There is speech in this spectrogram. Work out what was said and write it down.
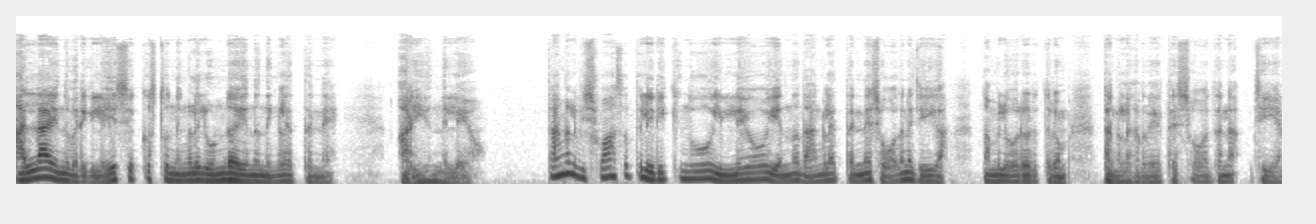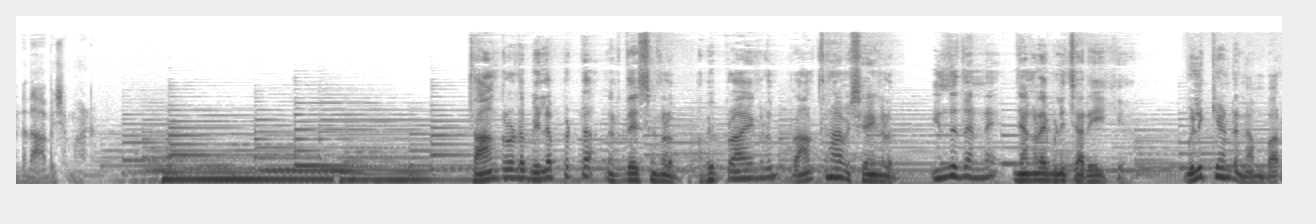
അല്ല എന്ന് വരികിൽ യേശുക്രിസ്തു നിങ്ങളിലുണ്ട് എന്ന് നിങ്ങളെ തന്നെ അറിയുന്നില്ലയോ? താങ്കൾ വിശ്വാസത്തിലിരിക്കുന്നുവോ ഇല്ലയോ എന്ന് താങ്കളെ തന്നെ ശോധന ചെയ്യുക. നമ്മൾ ഓരോരുത്തരും തങ്ങളുടെ ഹൃദയത്തെ ശോധന ചെയ്യേണ്ടത് ആവശ്യമാണ്. താങ്കളുടെ വിലപ്പെട്ട നിർദ്ദേശങ്ങളും അഭിപ്രായങ്ങളും പ്രാർത്ഥനാ വിഷയങ്ങളും ഇന്ന് തന്നെ ഞങ്ങളെ വിളിച്ചറിയിക്കുക. വിളിക്കേണ്ട number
